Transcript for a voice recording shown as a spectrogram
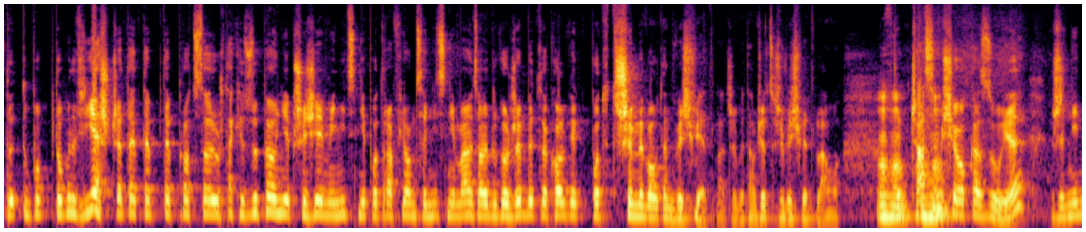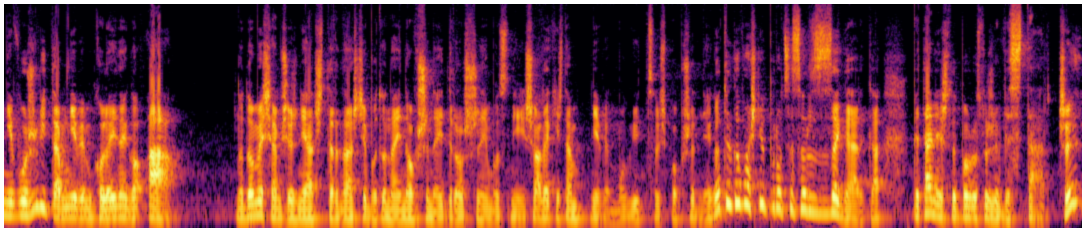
To, to, to, to jeszcze te, te, te procesory już takie zupełnie przy ziemi, nic nie potrafiące, nic nie mające, ale tylko żeby cokolwiek podtrzymywał ten wyświetlacz, żeby tam się coś wyświetlało. Mhm. Tymczasem mhm. się okazuje, że nie, nie włożyli tam, nie wiem, kolejnego A no domyślam się, że nie A14, bo to najnowszy, najdroższy, najmocniejszy, ale jakieś tam, nie wiem, mogli coś poprzedniego, tylko właśnie procesor z zegarka. Pytanie, czy to po prostu, że wystarczy?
